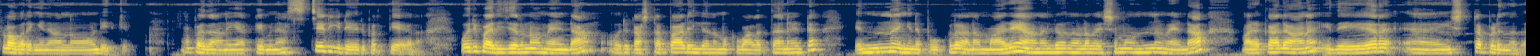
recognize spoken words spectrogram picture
ഫ്ലവർ ഇങ്ങനെ വന്നുകൊണ്ടിരിക്കും അപ്പോൾ ഇതാണ് ഈ അക്കെമിനാസ് ചെടിയുടെ ഒരു പ്രത്യേകത. ഒരു പരിചരണവും വേണ്ട ഒരു കഷ്ടപ്പാടില്ല നമുക്ക് വളർത്താനായിട്ട്. എന്നും ഇങ്ങനെ പൂക്കൾ കാണാം. മഴയാണല്ലോ എന്നുള്ള വിഷമം ഒന്നും വേണ്ട. മഴക്കാലമാണ് ഇതേറെ ഇഷ്ടപ്പെടുന്നത്.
